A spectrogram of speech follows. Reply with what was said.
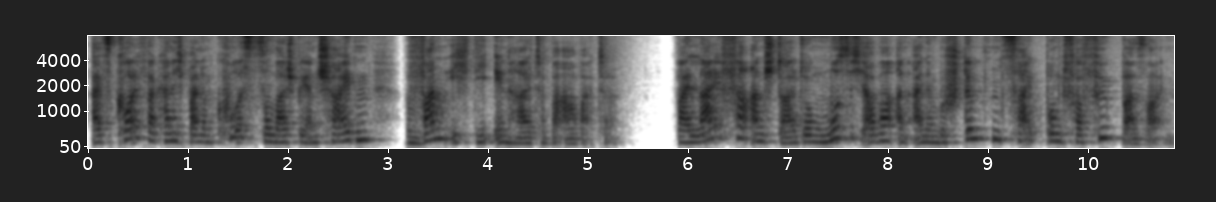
Als Käufer kann ich bei einem Kurs zum Beispiel entscheiden, wann ich die Inhalte bearbeite. Bei Live-Veranstaltungen muss ich aber an einem bestimmten Zeitpunkt verfügbar sein.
